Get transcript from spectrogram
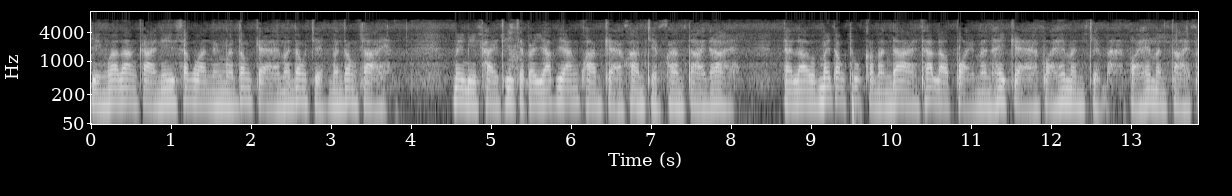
จริงว่าร่างกายนี้สักวันหนึ่งมันต้องแก่ มันต้องเจ็บ มันต้องตาย ไม่มีใครที่จะไปยับยั้งความแก่ความเจ็บความตายได้ แต่เราไม่ต้องทุกข์กับมันได้ ถ้าเราปล่อยมันให้แก่ ปล่อยให้มันเจ็บ ปล่อยให้มันตายไป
